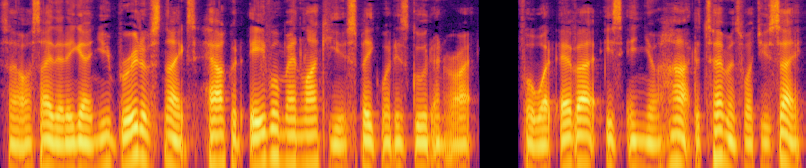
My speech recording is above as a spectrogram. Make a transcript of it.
So I'll say that again. You brood of snakes, how could evil men like you speak what is good and right? For whatever is in your heart determines what you say.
